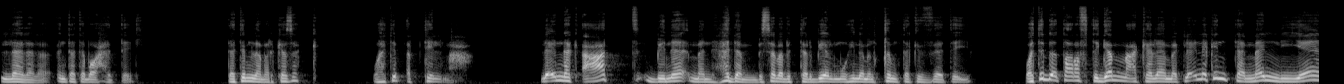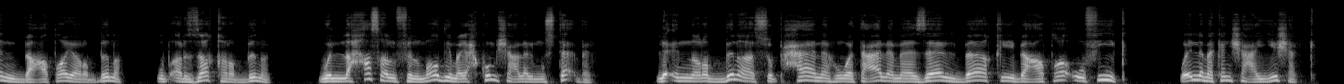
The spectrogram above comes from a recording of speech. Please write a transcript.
لا لا لا انت هتبقى واحد تاني. انت هتملى مركزك وهتبقى بتلمع. لانك قعدت بناء من هدم بسبب التربية المهينة من قيمتك الذاتية. وهتبدأ تعرف تجمع كلامك لانك انت مليان بعطايا ربنا وبأرزاق ربنا. واللي حصل في الماضي ما يحكمش على المستقبل. لأن ربنا سبحانه وتعالى ما زال باقي بعطائه فيك. وإلا ما كانش عيشك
